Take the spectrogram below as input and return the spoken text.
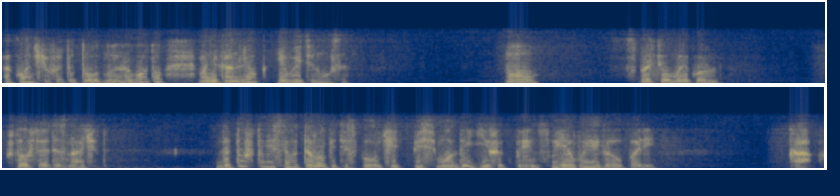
Окончив эту трудную работу, Манекан лег и вытянулся. «Ну?» — спросил Маликорн. Что все это значит? Да то, что если вы торопитесь получить письмо Дегиша к принцу, я выиграл пари. Как?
